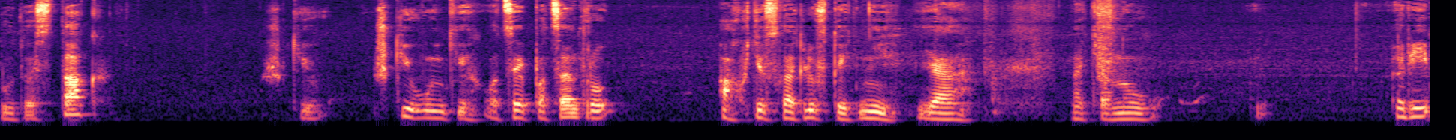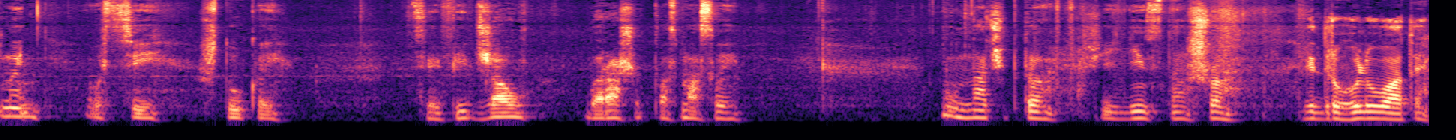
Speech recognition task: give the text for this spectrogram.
Тут ось так. Шків, шківуньки. Оцей по центру. А, хотів сказати люфти. Ні, я натягнув рівень ось цією штукою. Це піджав барашек пластмасовий. Ну, начебто, єдине, що відрегулювати.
